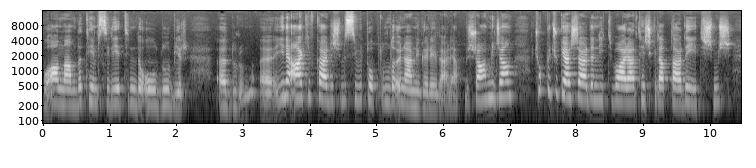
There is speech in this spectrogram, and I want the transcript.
bu anlamda temsiliyetinde olduğu bir e, durum. E, yine Akif kardeşimiz sivil toplumda önemli görevler yapmış. Rahmi Can çok küçük yaşlardan itibaren teşkilatlarda yetişmiş e,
